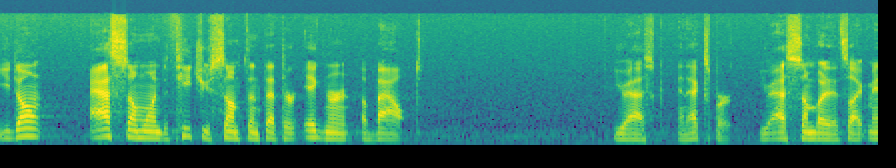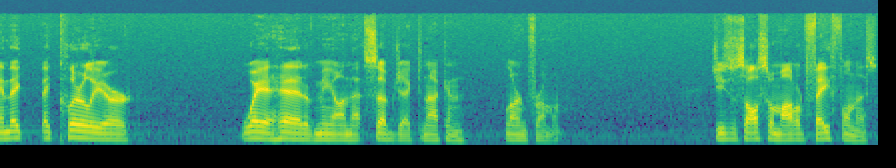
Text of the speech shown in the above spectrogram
You don't ask someone to teach you something that they're ignorant about. You ask an expert. You ask somebody that's like, man, they, they clearly are way ahead of me on that subject, and I can learn from them. Jesus also modeled faithfulness.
